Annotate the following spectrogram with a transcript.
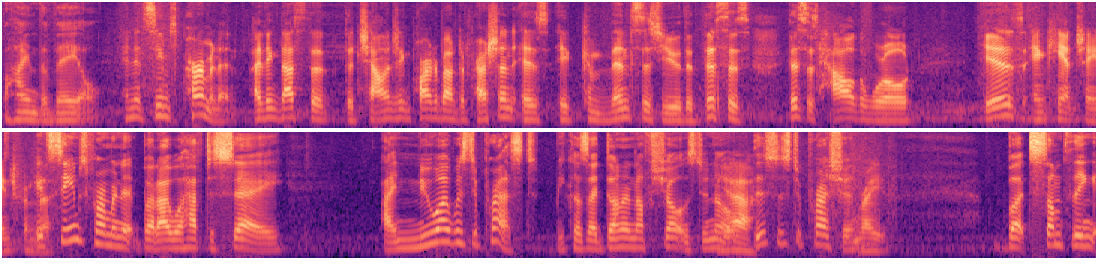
behind the veil. And it seems permanent. I think that's the, the challenging part about depression is it convinces you that this is this is how the world is and can't change from this. It seems permanent, but I will have to say, I knew I was depressed because I'd done enough shows to know Yeah. this is depression. right. But something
